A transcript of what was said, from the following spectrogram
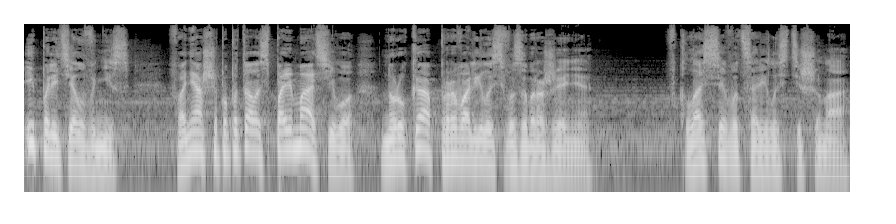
и полетел вниз. Фаняша попыталась поймать его, но рука провалилась в изображение. В классе воцарилась тишина.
